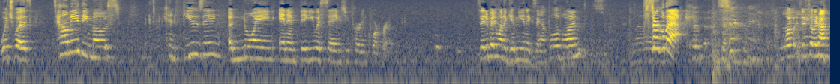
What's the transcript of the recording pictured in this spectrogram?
which was tell me the most confusing annoying and ambiguous sayings you've heard in corporate does anybody want to give me an example of one? Circle back. what, did someone have?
